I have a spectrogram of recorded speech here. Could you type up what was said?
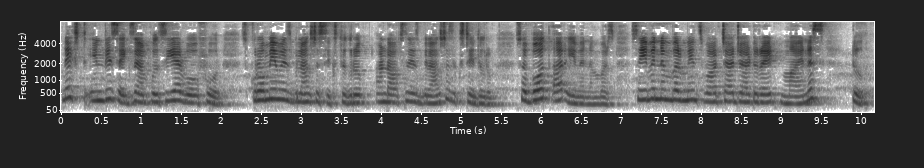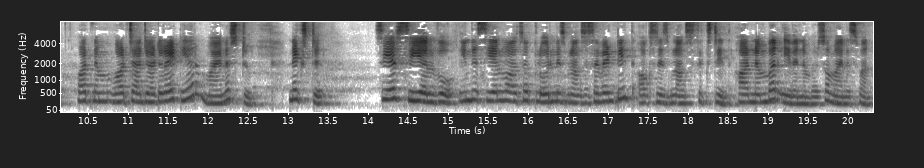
Next, in this example, CrO4, so chromium is belongs to 6th group and oxygen is belongs to 16th group. So, both are even numbers. So, even number means what charge you have to write? Minus 2. What, number, what charge you have to write here? Minus 2. Next, see here ClO. In this ClO also chlorine is belongs to 17th, oxygen is belongs to 16th. Odd number, even number. So, minus 1.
